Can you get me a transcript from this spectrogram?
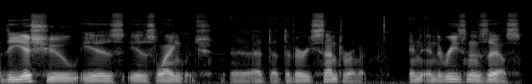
the issue is is language uh, at, at the very center of it. And, and the reason is this.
